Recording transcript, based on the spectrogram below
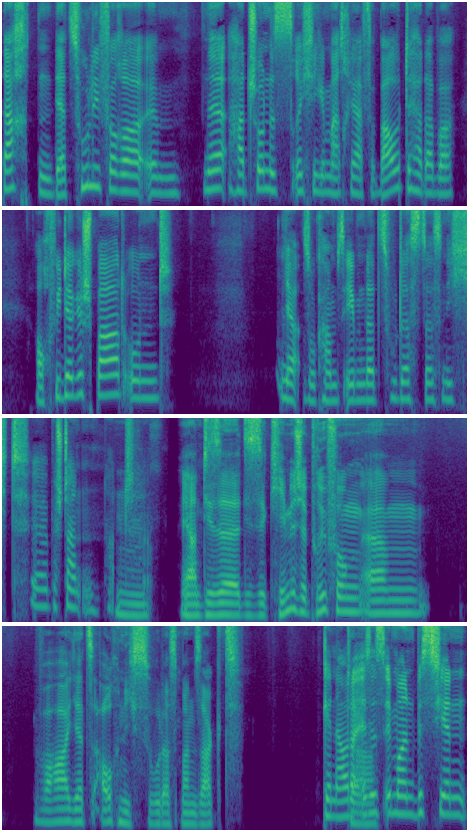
dachten, der Zulieferer ähm, ne, hat schon das richtige Material verbaut, der hat aber auch wieder gespart und ja, so kam es eben dazu, dass das nicht äh, bestanden hat. Mhm. Ja, und diese, diese chemische Prüfung ähm, war jetzt auch nicht so, dass man sagt. Genau, da, da ist es immer ein bisschen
